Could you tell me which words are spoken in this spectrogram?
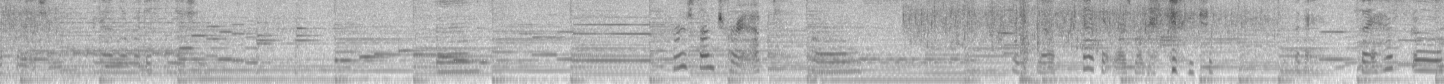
Destination? I gotta know my destination. Um, first I'm trapped. Um, now second, where's my destination? Okay, so it has to go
